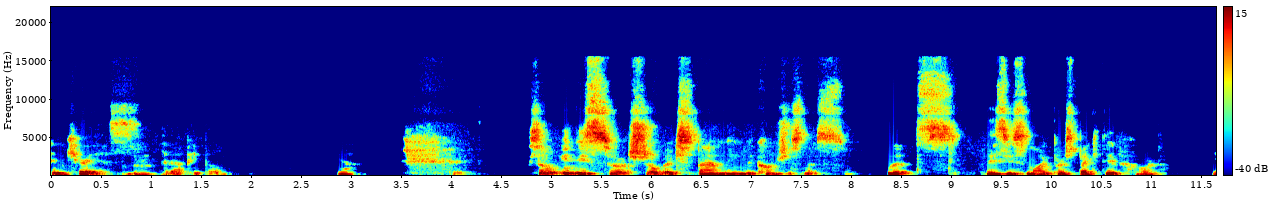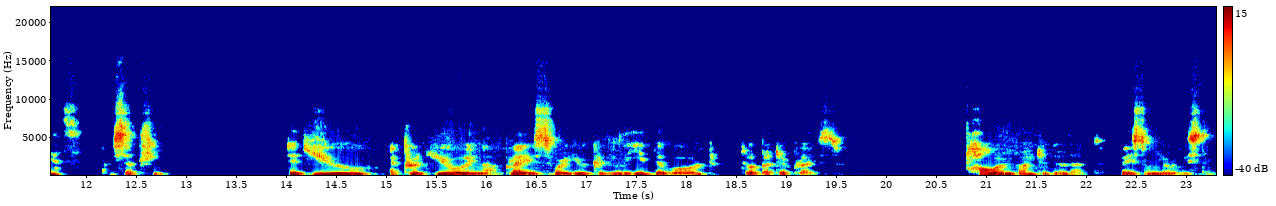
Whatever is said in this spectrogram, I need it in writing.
am curious Mhm. about people. Yeah. So, in this search of expanding the consciousness, let's. This is my perspective or Yes. perception. Did you? I put you in a place where you could lead the world to a better place. How are you going to do that based on your wisdom?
